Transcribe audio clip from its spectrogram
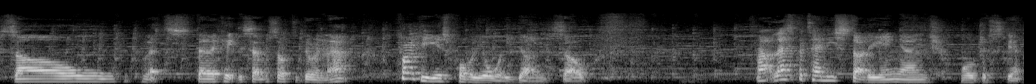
So let's dedicate this episode to doing that. Frankie is probably already done, so now let's pretend he's studying and we'll just get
